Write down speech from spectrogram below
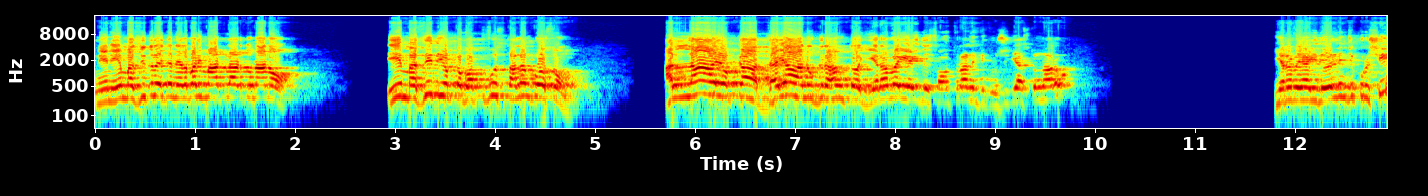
నేను ఏ మసీదులో అయితే నిలబడి మాట్లాడుతున్నానో ఈ మసీద్ యొక్క వక్ఫు స్థలం కోసం అల్లా యొక్క దయా అనుగ్రహంతో ఇరవై ఐదు సంవత్సరాల నుంచి కృషి చేస్తున్నారు. ఇరవై ఐదేళ్ళ నుంచి కృషి.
